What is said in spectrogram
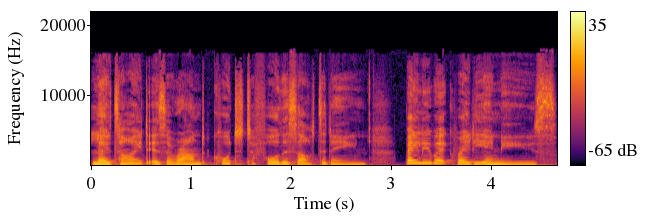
Low tide is around quarter to four this afternoon. Bailiwick Radio News.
